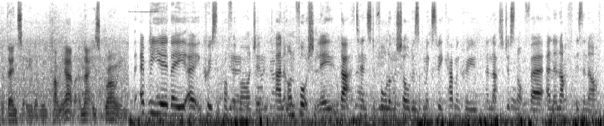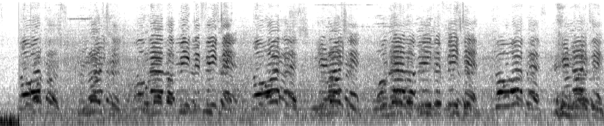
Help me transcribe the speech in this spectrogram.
the density that we currently have, and that is growing. Every year they uh, increase the profit margin, and unfortunately that tends to fall on the shoulders of mixed fleet cabin crew, and that's just not fair, and enough is enough. The workers united will never be defeated. The workers united will never be defeated. The workers united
